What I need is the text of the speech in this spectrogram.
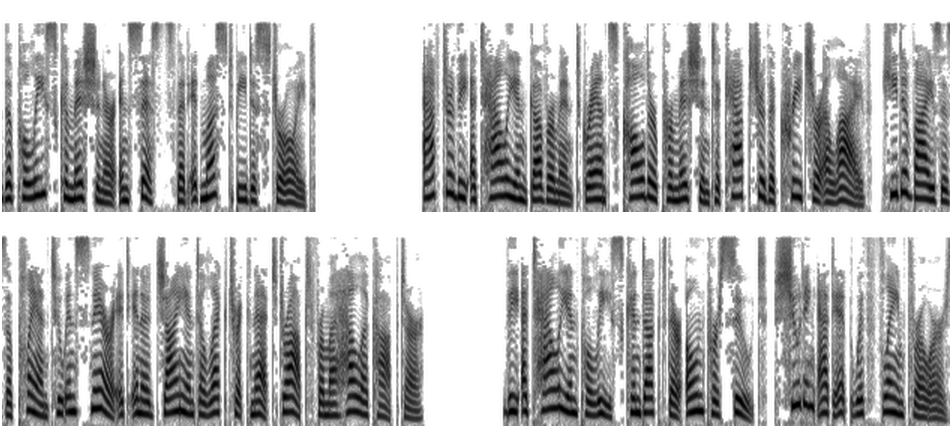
the police commissioner insists that it must be destroyed. After the Italian government grants Calder permission to capture the creature alive, he devises a plan to ensnare it in a giant electric net dropped from a helicopter. The Italian police conduct their own pursuit, shooting at it with flamethrowers.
